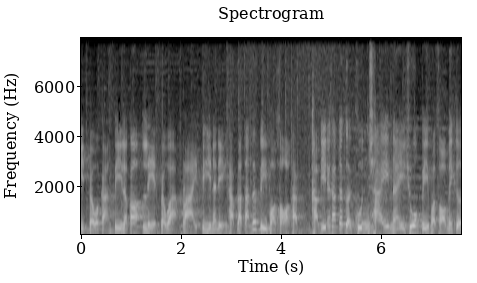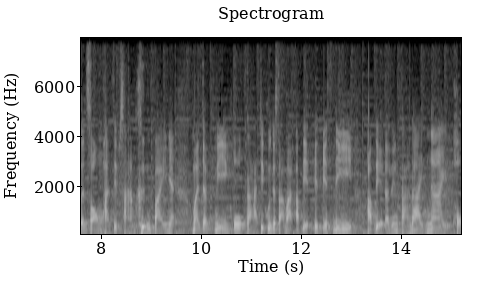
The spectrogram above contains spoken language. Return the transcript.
mid แปลว่ากลางปี แล้วก็ late แปลว่าปลายปีนั่นเองครับ แล้วตามด้วยปีพศครับ ข่าวดีนะครับถ้าเกิดคุณใช้ในช่วงปีพศไม่เกิน 2013 ขึ้นไปเนี่ย มันจะมีโอกาสที่คุณจะสามารถอัปเดต SSD อัปเดตอะไรต่างๆได้ง่ายพอ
